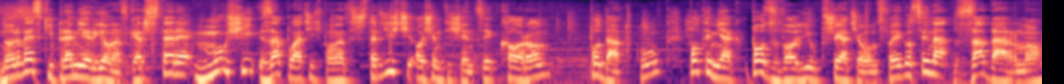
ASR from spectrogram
Norweski premier Jonas Gerstere musi zapłacić ponad 48 tysięcy koron podatku po tym, jak pozwolił przyjaciołom swojego syna za darmo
